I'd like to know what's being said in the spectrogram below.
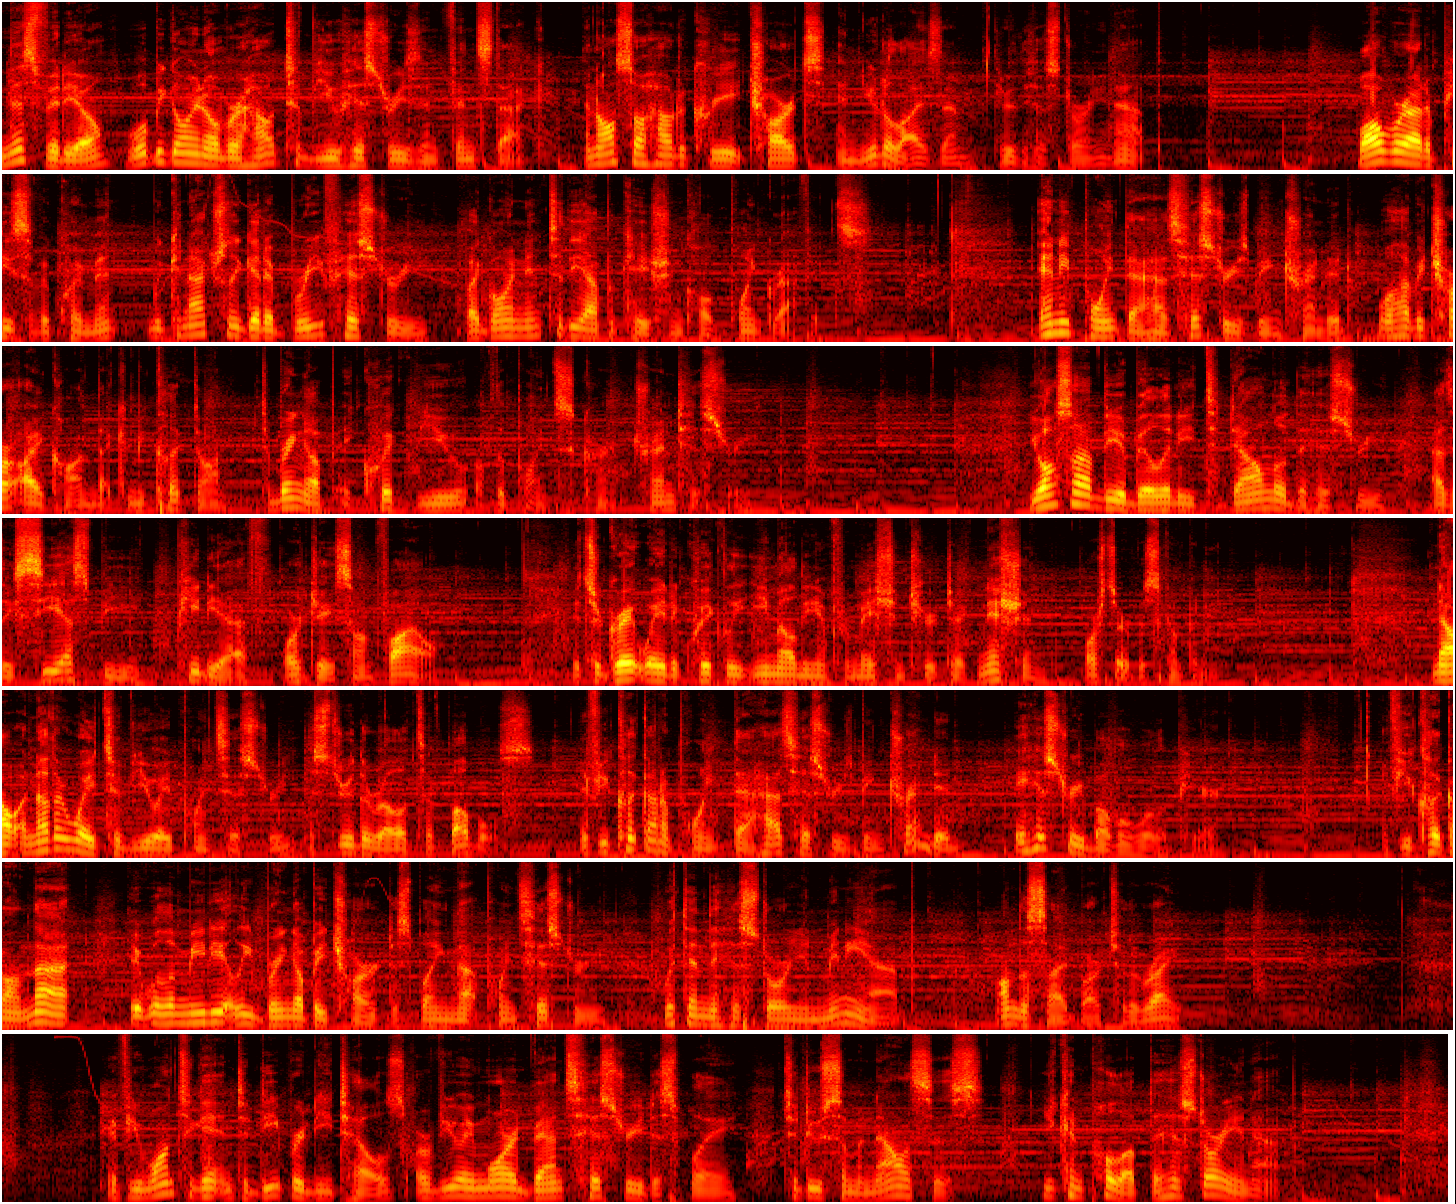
In this video, we'll be going over how to view histories in Finstack, and also how to create charts and utilize them through the Historian app. While we're at a piece of equipment, we can actually get a brief history by going into the application called Point Graphics. Any point that has histories being trended will have a chart icon that can be clicked on to bring up a quick view of the point's current trend history. You also have the ability to download the history as a CSV, PDF, or JSON file. It's a great way to quickly email the information to your technician or service company. Now another way to view a point's history is through the relative bubbles. If you click on a point that has histories being trended, a history bubble will appear. If you click on that, it will immediately bring up a chart displaying that point's history within the Historian mini app on the sidebar to the right. If you want to get into deeper details or view a more advanced history display to do some analysis, you can pull up the Historian app.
